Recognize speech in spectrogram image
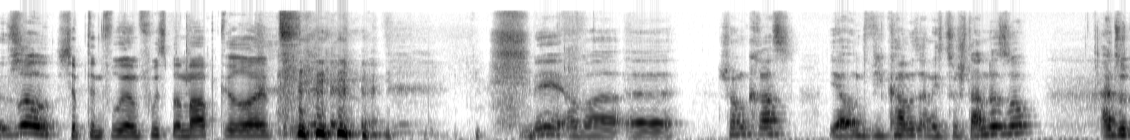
So. Ich habe den früher im Fußball mal abgeräumt. Nee, aber äh, schon krass. Ja, und wie kam es eigentlich zustande so? Also,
